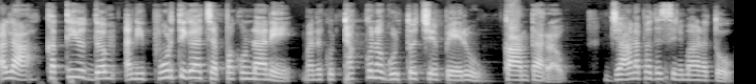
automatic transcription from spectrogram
అలా కత్తి యుద్ధం అని పూర్తిగా చెప్పకుండానే మనకు టక్కున గుర్తొచ్చే పేరు కాంతారావు. జానపద సినిమాలతో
